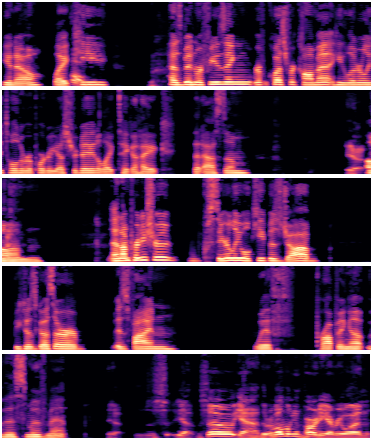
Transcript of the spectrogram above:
You know, like oh. he has been refusing requests for comment. He literally told a reporter yesterday to like take a hike that asked him. Yeah. Um, and I'm pretty sure Searle will keep his job because Gosar is fine with propping up this movement. Yeah. Yeah. So, yeah, the Republican Party, everyone,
